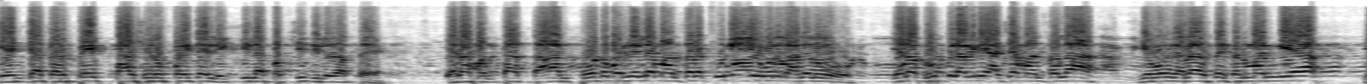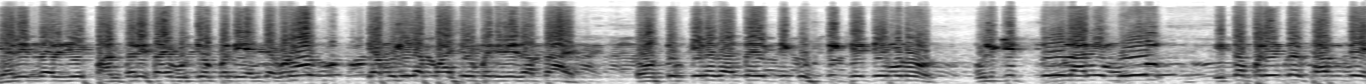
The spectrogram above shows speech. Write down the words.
यांच्यातर्फे पाचशे रुपये त्या लेखीला बक्षीस दिलं जात आहे याला म्हणतात दान पोट भरलेल्या माणसाला कोणी जेवण घाललो? याला भूक लागली अशा माणसाला जेवण घाला असते. सन्माननीय जालिंदरजी पानसरे साहेब उद्योगपती यांच्याकडून त्या मुलीला पाचशे रुपये दिले जात आहेत कौतुक केलं जातंय ती कुस्ती खेळते म्हणून. मुलगी चूल आणि मूल इथपर्यंत थांबते.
